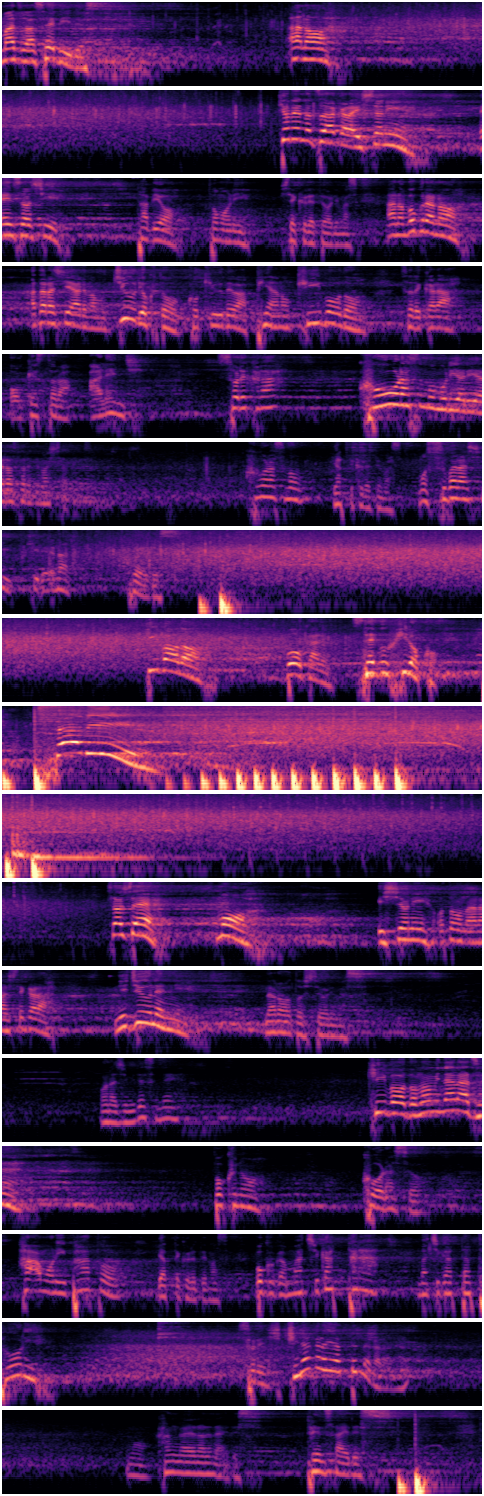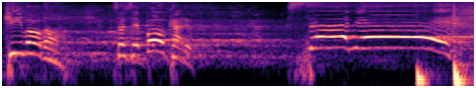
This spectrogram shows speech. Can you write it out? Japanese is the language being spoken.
まずはセビーです。あの去年のツアーから一緒に演奏し旅を共にしてくれております。あの僕らの新しいアルバム「重力と呼吸」ではピアノキーボードそれからオーケストラアレンジ。それからコーラスも無理やりやらされてましたね。コーラスもやってくれてます。もう素晴らしい綺麗な声です。キーボードボーカルセブヒロコ。セビー。そしてもう一緒に音を鳴らしてから20年になろうとしております。おなじみですね。キーボードのみならず僕のコーラスをハーモニーパートをやってくれてます。僕が間違ったら間違った通りそれ弾きながらやってんだからね。もう考えられないです。天才です。キーボード。そしてボーカル。サニー。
